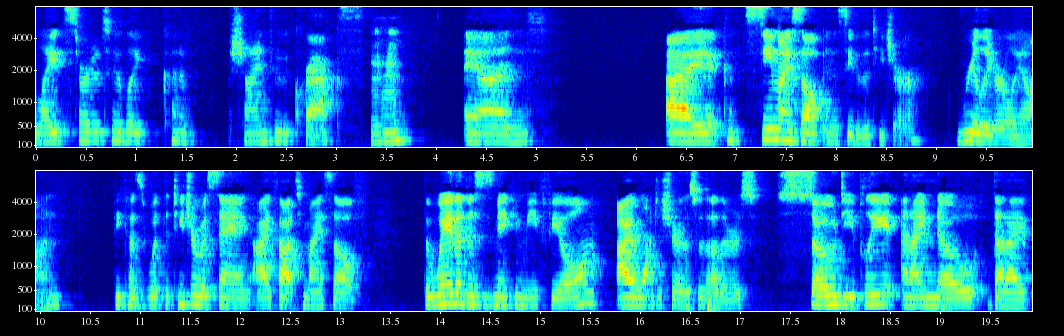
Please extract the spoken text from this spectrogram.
light started to like kind of shine through the cracks, Mm-hmm. and I could see myself in the seat of the teacher really early on because what the teacher was saying, I thought to myself, the way that this is making me feel, I want to share this with others so deeply and I know that I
